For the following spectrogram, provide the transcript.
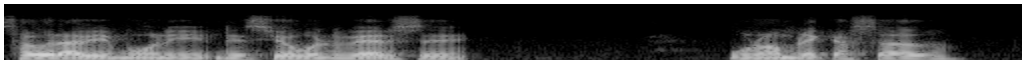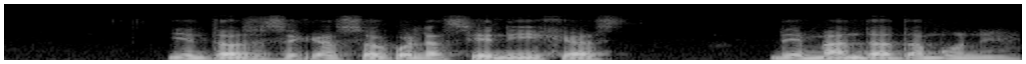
Saurabi Muni deseó volverse un hombre casado y entonces se casó con las cien hijas de Mandata Muni.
